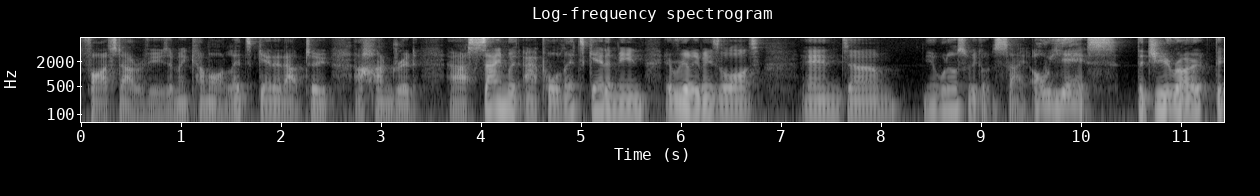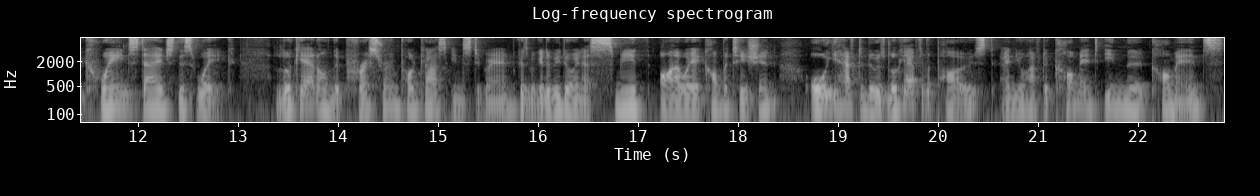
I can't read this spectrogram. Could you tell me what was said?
five star reviews. I mean, come on, let's get it up to 100. Uh, same with Apple, let's get them in. It really means a lot. And um, yeah, what else have we got to say? Oh, yes, the Giro, the Queen stage this week. Look out on the Press Room Podcast Instagram because we're going to be doing a Smith eyewear competition. All you have to do is look out for the post and you'll have to comment in the comments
